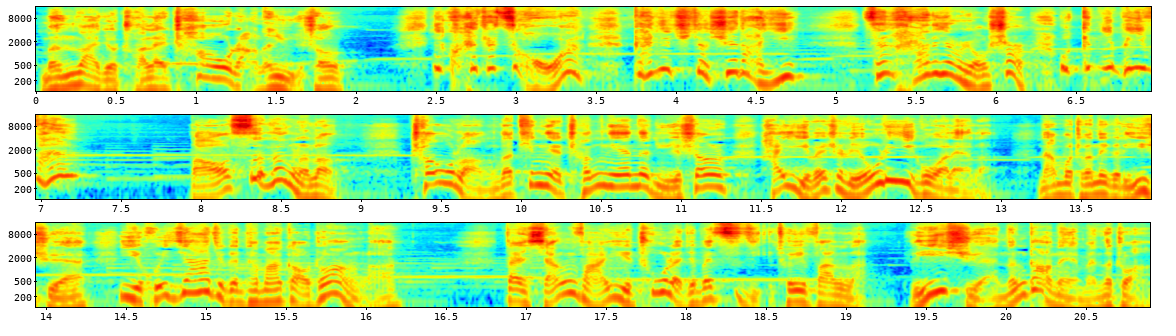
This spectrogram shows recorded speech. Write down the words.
门外就传来吵嚷的女声：“你快点走啊，赶紧去叫薛大姨！咱孩子要是有事儿，我跟你没完！”宝四愣了愣，抽冷子听见成年的女声，还以为是刘丽过来了。难不成那个李雪一回家就跟他妈告状了？但想法一出来就被自己推翻了。李雪能告哪门子状？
